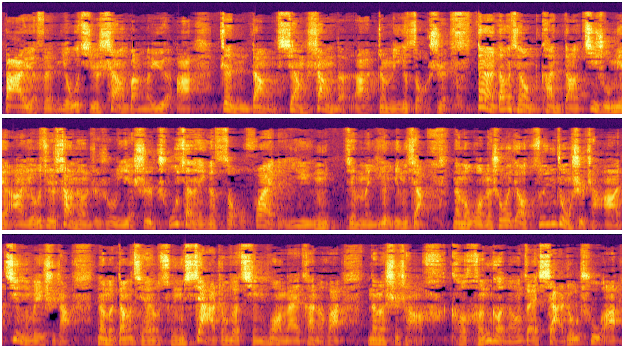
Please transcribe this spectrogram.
八月份，尤其是上半个月啊，震荡向上的啊这么一个走势。但是当前我们看到技术面啊，尤其是上证指数也是出现了一个走坏的影这么一个影响。那么我们说要尊重市场啊，敬畏市场。那么当前从下周的情况来看的话，那么市场可很可能在下周初啊，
